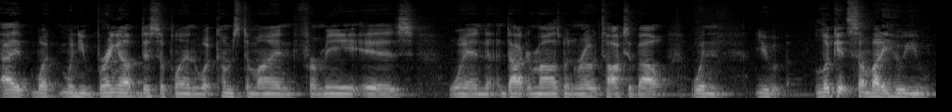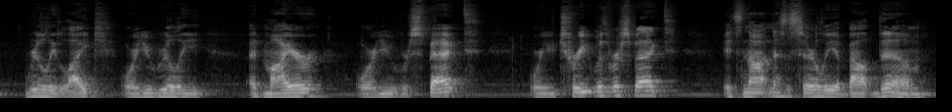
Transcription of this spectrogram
I what when you bring up discipline, what comes to mind for me is when Dr. Myles Munroe talks about when you look at somebody who you really like or you really admire or you respect or you treat with respect, it's not necessarily about them,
